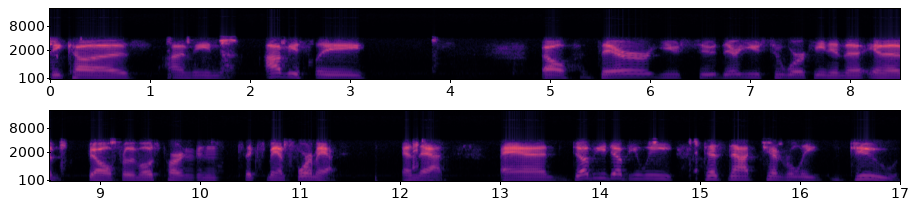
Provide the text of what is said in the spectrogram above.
Because I mean, obviously, well, they're used to they're used to working in a in a well for the most part in six man format, and that, and WWE does not generally do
